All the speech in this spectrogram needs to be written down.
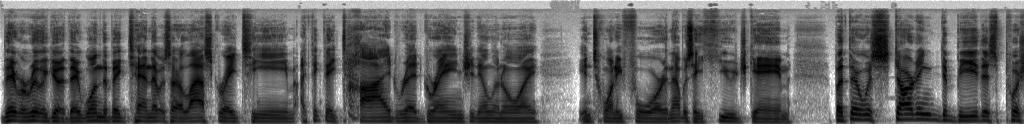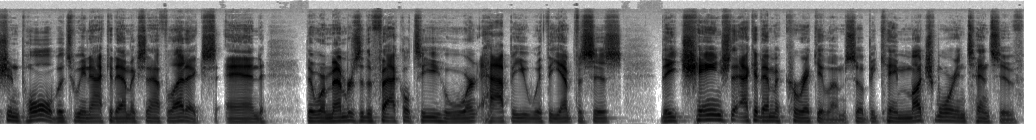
they were really good. They won the Big Ten. That was our last great team. I think they tied Red Grange in Illinois in 24, and that was a huge game. But there was starting to be this push and pull between academics and athletics. And there were members of the faculty who weren't happy with the emphasis. They changed the academic curriculum, so it became much more intensive.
